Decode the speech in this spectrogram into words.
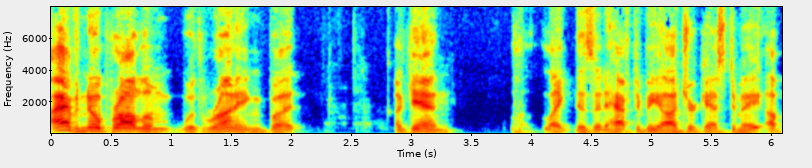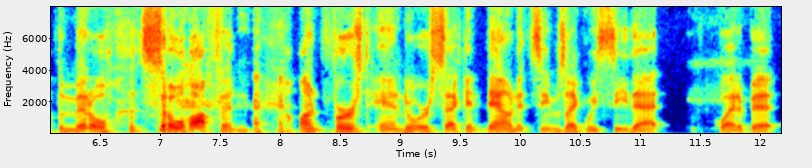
I have no problem with running, but again, like does it have to be Audric Estime up the middle so often on first and or second down? It seems like we see that quite a bit.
